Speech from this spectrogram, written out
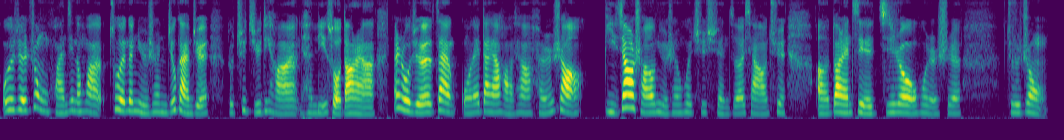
我就觉得这种环境的话，作为一个女生，你就感觉就去举铁好像很理所当然啊。但是我觉得在国内大家好像很少。比较少有女生会去选择想要去，呃，锻炼自己的肌肉，或者是，就是这种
